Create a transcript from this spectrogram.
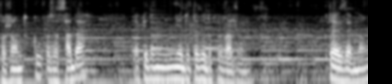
porządku, o zasadach, jakie do mnie do tego doprowadzą. Kto jest ze mną?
